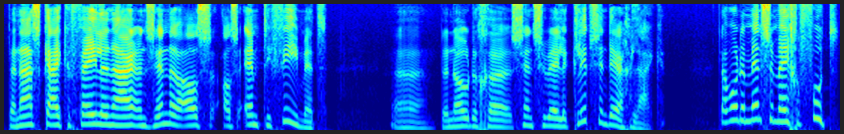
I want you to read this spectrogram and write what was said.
Daarnaast kijken velen naar een zender als, als MTV met uh, de nodige sensuele clips en dergelijke. Daar worden mensen mee gevoed.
